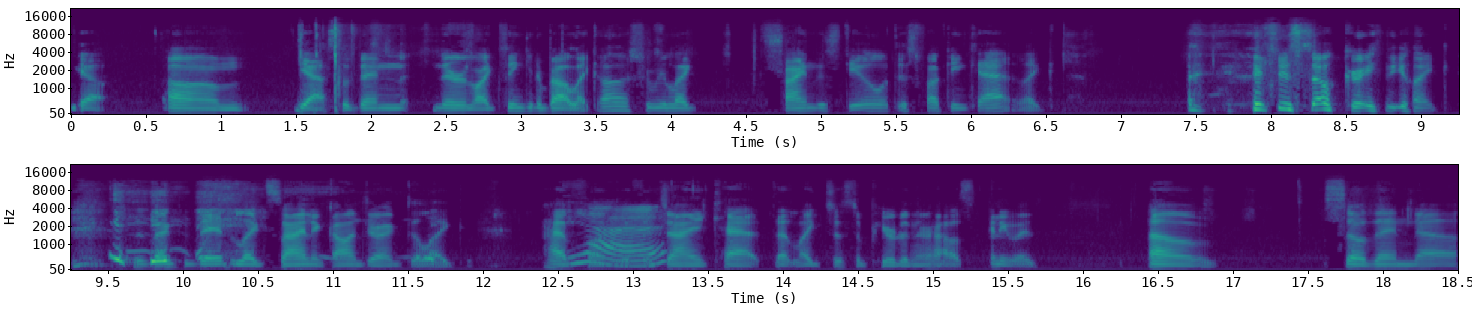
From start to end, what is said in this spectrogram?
yeah. Um. Yeah. So then they're like thinking about like, oh, should we like sign this deal with this fucking cat? Like, it's just so crazy. Like the fact that they had to like sign a contract to like have fun with a giant cat that like just appeared in their house. Anyways, um. So then, uh,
